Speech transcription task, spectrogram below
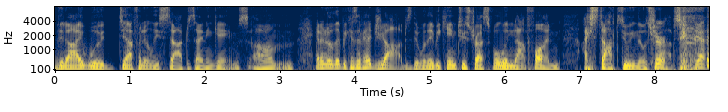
then I would definitely stop designing games. Um, and I know that because I've had jobs that when they became too stressful and not fun, I stopped doing those Sure. jobs. Yeah.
